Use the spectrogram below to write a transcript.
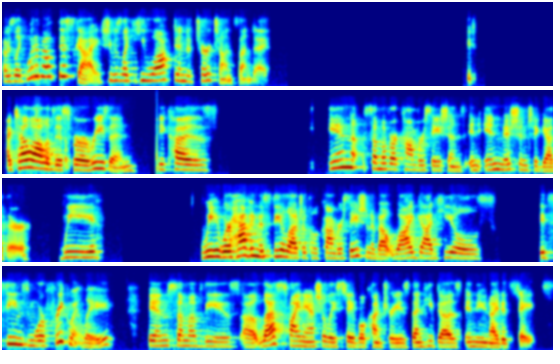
I was like, what about this guy? She was like, he walked into church on Sunday. I tell all of this for a reason because in some of our conversations in in mission together, we we were having this theological conversation about why God heals it seems more frequently in some of these uh, less financially stable countries than he does in the United States.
